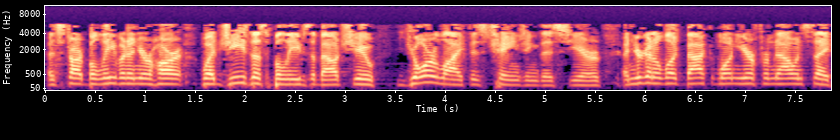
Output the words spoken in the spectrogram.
and start believing in your heart what Jesus believes about you. Your life is changing this year. And you're going to look back one year from now and say,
